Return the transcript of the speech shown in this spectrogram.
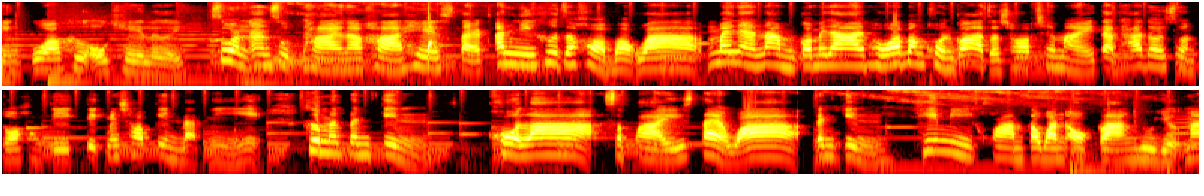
ลิงกัวคือโอเคเลย ส่วนอันสุดท้ายนะคะ Haystack อันนี้คือจะขอบอกว่าไม่แนะนำก็ไม่ได้ เพราะว่าบางคนก็อาจจะชอบใช่ไหม แต่ถ้าโดยส่วนตัวของติ๊กติ๊กไม่ชอบกลิ่นแบบนี้ คือมันเป็นกลิ่น โคลาสไปซ์แต่ว่าเป็นกลิ่นที่มีความตะวันออกกลางอยู่เยอะม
